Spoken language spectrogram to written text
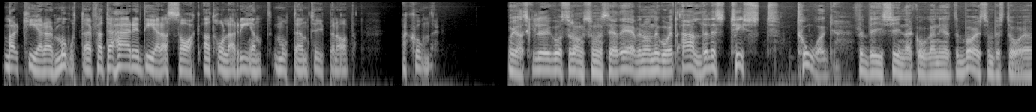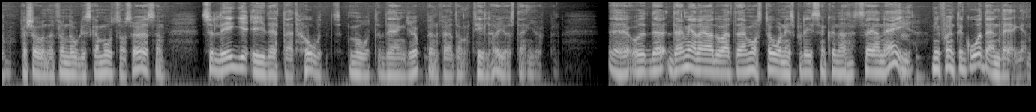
markerar mot, därför att det här är deras sak att hålla rent mot den typen av aktioner. Och jag skulle gå så långt som att säga att även om det går ett alldeles tyst tåg förbi synagogan i Göteborg som består av personer från Nordiska motståndsrörelsen så ligger i detta ett hot mot den gruppen för att de tillhör just den gruppen. Eh, och där, där, menar jag då att där måste ordningspolisen kunna säga nej. Mm. Ni får inte gå den vägen.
